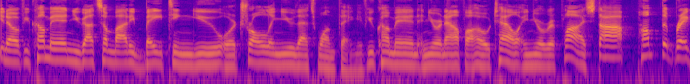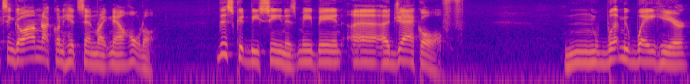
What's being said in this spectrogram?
You know, if you come in, you got somebody baiting you or trolling you, that's one thing. If you come in and you're an Alpha Hotel and your reply, stop, pump the brakes, and go, I'm not going to hit send right now, hold on this could be seen as me being a, a jack off. Mm, let me wait here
